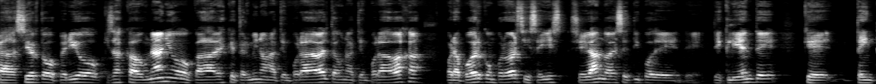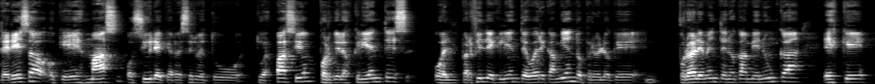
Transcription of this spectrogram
cada cierto periodo, quizás cada un año o cada vez que termina una temporada alta o una temporada baja, para poder comprobar si seguís llegando a ese tipo de, cliente que te interesa o que es más posible que reserve tu, espacio, porque los clientes o el perfil de cliente va a ir cambiando, pero lo que probablemente no cambie nunca es que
